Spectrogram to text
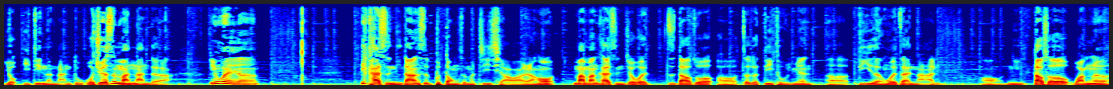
有一定的难度，我觉得是蛮难的啦。因为呢，一开始你当然是不懂什么技巧啊，然后慢慢开始你就会知道说，哦，这个地图里面呃敌人会在哪里。哦，你到时候玩了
